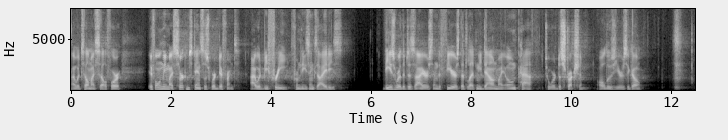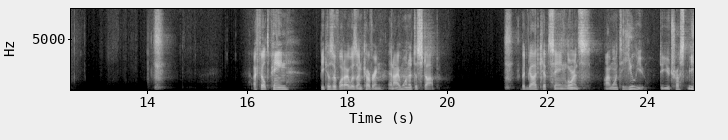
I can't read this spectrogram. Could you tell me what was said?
I would tell myself. Or if only my circumstances were different, I would be free from these anxieties. These were the desires and the fears that led me down my own path toward destruction all those years ago. I felt pain because of what I was uncovering, and I wanted to stop. But God kept saying, Laurens, I want to heal you. Do you trust me?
